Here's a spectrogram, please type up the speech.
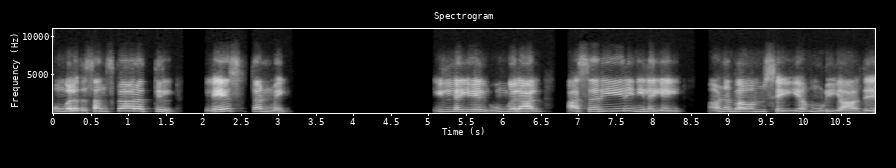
உங்களது சம்ஸ்காரத்தில் லேசுத்தன்மை இல்லையேல் உங்களால் அசரீரி நிலையை அனுபவம் செய்ய முடியாது.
